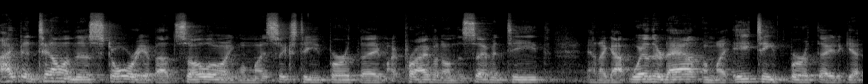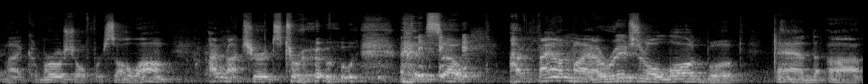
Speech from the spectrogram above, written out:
I've been telling this story about soloing on my 16th birthday, my private on the 17th, and I got withered out on my 18th birthday to get my commercial for so long. I'm not sure it's true. and so I found my original logbook and uh,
